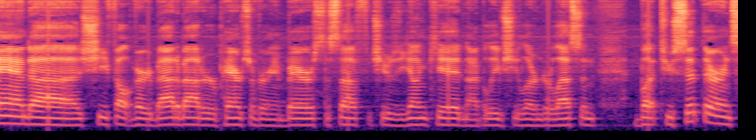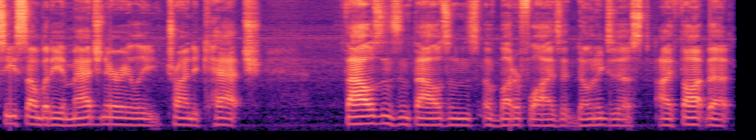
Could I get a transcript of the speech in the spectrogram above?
and uh, she felt very bad about it. Her parents were very embarrassed and stuff. She was a young kid, and I believe she learned her lesson. But to sit there and see somebody imaginarily trying to catch thousands and thousands of butterflies that don't exist, I thought that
